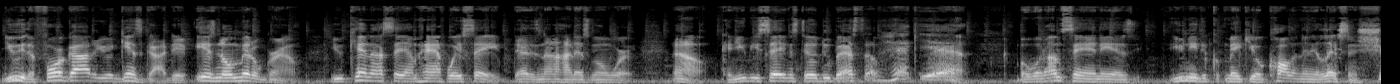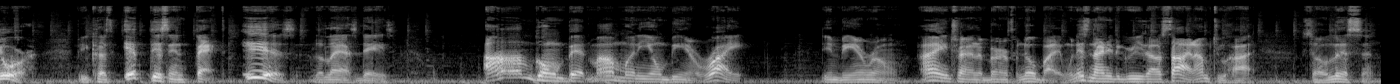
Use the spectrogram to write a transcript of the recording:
You either for God or you're against God. There is no middle ground. You cannot say I'm halfway saved. That is not how that's to work. Now, can you be saved and still do bad stuff? Heck yeah. But what I'm saying is you need to make your calling and election sure. Because if this, in fact, is the last days, I'm going to bet my money on being right than being wrong. I ain't trying to burn for nobody. When it's 90 degrees outside, I'm too hot. So listen,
